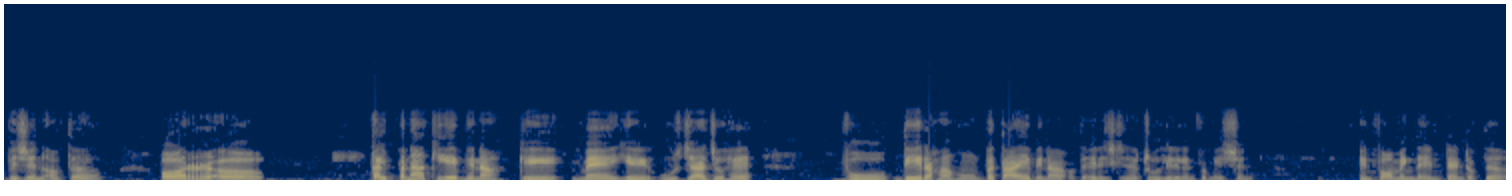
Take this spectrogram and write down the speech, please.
विजन ऑफ़ द और आ, कल्पना किए बिना कि मैं ये ऊर्जा जो है वो दे रहा हूँ बताए बिना of the energy true healing information informing the intent of the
